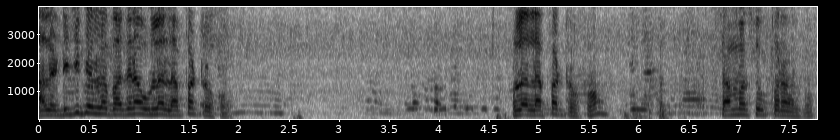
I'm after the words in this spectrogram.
அதில் டிஜிட்டலில் பார்த்தீங்கன்னா உள்ள லெப்பட் இருக்கும். உள்ள லெப்பட் இருக்கும். செம்ம சூப்பராக இருக்கும்.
